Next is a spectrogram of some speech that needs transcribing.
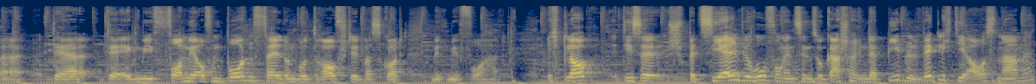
äh, der, der irgendwie vor mir auf den Boden fällt und wo drauf steht, was Gott mit mir vorhat. Ich glaube, diese speziellen Berufungen sind sogar schon in der Bibel wirklich die Ausnahme.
